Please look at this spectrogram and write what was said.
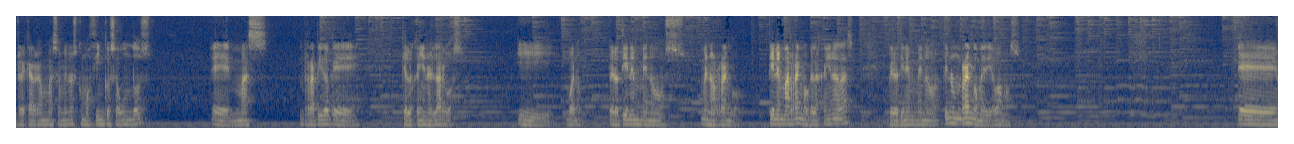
recargan más o menos como 5 segundos eh, más rápido que, que los cañones largos. Y bueno, pero tienen menos, menos rango. Tienen más rango que las cañonadas, pero tienen menos. Tienen un rango medio, vamos. Eh,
